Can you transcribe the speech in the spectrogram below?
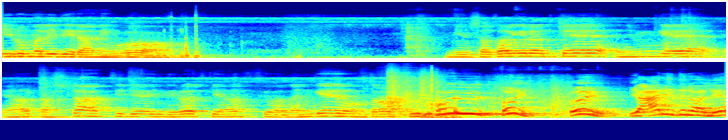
ಈ ರೂಮಲ್ಲಿದ್ದೀರಾ ನೀವು? ನೀವು ಸತ್ತೋಗಿರೋದಕ್ಕೆ ನಿಮಗೆ ಯಾರು ಕಷ್ಟ ಆಗ್ತಿದೆ ಇಲ್ಲಿರೋದಕ್ಕೆ ಏನೋ ನನಗೆ ಒಂಥರ ಯಾರಿದ್ದೀರ ಅಲ್ಲಿ?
